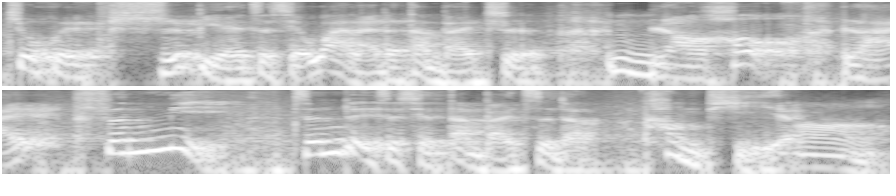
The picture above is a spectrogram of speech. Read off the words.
就会识别这些外来的蛋白质，然后来分泌针对这些蛋白质的抗体。啊。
